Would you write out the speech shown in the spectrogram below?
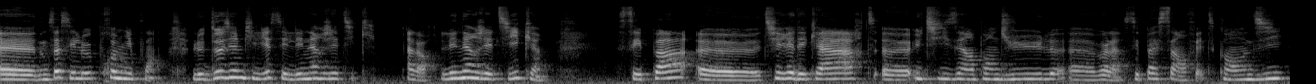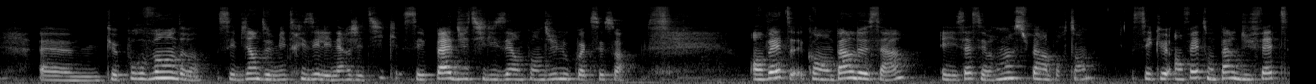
Euh, donc ça c'est le premier point. Le deuxième pilier c'est l'énergétique. Alors l'énergétique c'est pas tirer des cartes, utiliser un pendule, voilà, c'est pas ça en fait. Quand on dit euh, que pour vendre, c'est bien de maîtriser l'énergétique, c'est pas d'utiliser un pendule ou quoi que ce soit. En fait, quand on parle de ça, et ça c'est vraiment super important, c'est qu'en en fait on parle du fait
